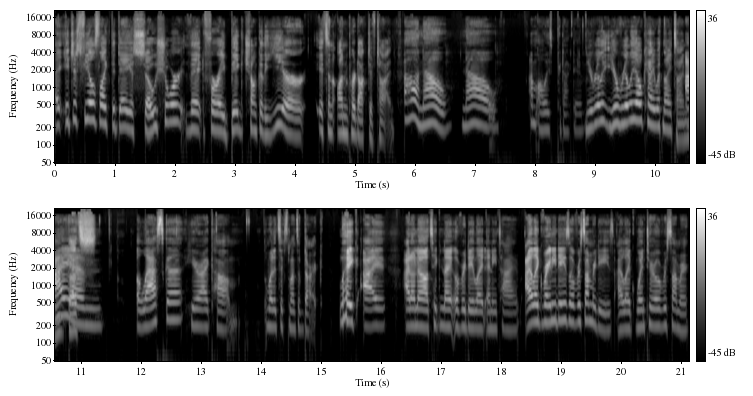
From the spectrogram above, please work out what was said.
It just feels like the day is so short that for a big chunk of the year, it's an unproductive time. oh no no i'm always productive You're really you're really okay with nighttime. I That's, am Alaska, here I come when it's six months of dark. Like I I don't know, I'll take night over daylight anytime. I like rainy days over summer days. I like winter over summer.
